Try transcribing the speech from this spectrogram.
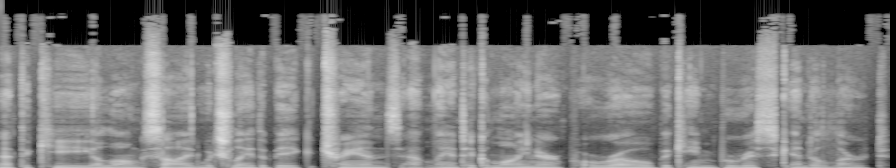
at the quay alongside which lay the big transatlantic liner, Poirot became brisk and alert.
